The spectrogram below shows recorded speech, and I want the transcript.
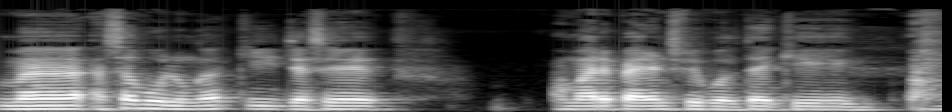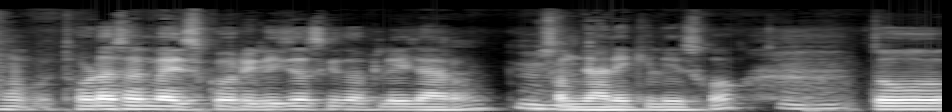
मैं ऐसा बोलूँगा कि जैसे हमारे पेरेंट्स भी बोलते हैं कि थोड़ा सा मैं इसको रिलीजियस की तरफ़ ले जा रहा हूँ हम्म। समझाने के लिए इसको। हम्म। तो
